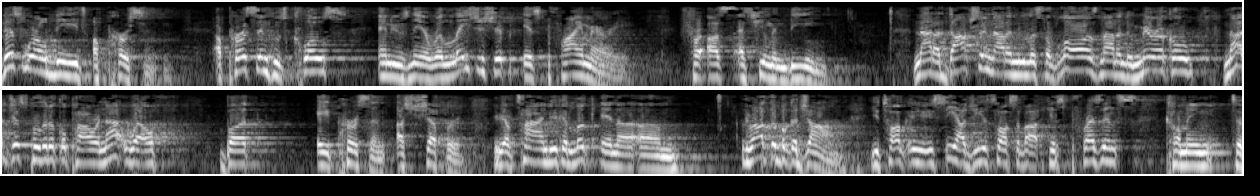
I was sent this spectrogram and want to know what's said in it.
This world needs a person. A person who's close and who's near. Relationship is primary for us as human beings. Not a doctrine, not a new list of laws, not a new miracle, not just political power, not wealth, but a person, a shepherd. If you have time, you can look in, uh, um, throughout the book of John. You talk, you see how Jesus talks about His presence coming to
